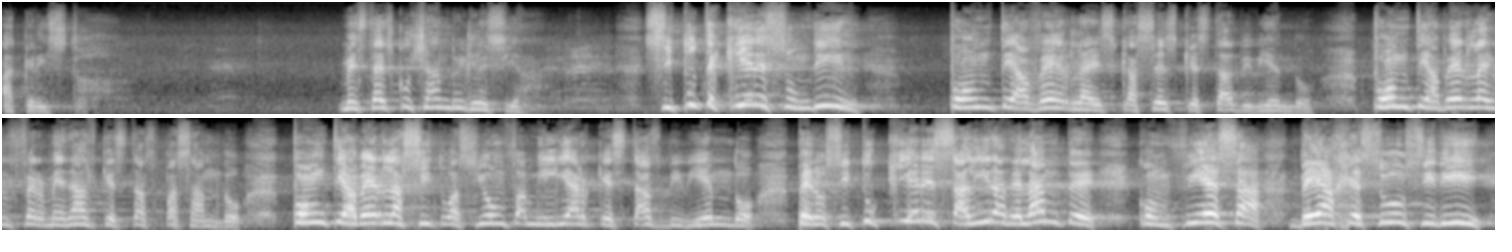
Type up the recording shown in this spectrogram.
a Cristo. ¿Me está escuchando, iglesia? Si tú te quieres hundir, Ponte a ver la escasez que estás viviendo. Ponte a ver la enfermedad que estás pasando. Ponte a ver la situación familiar que estás viviendo. Pero si tú quieres salir adelante, confiesa, ve a Jesús y di,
